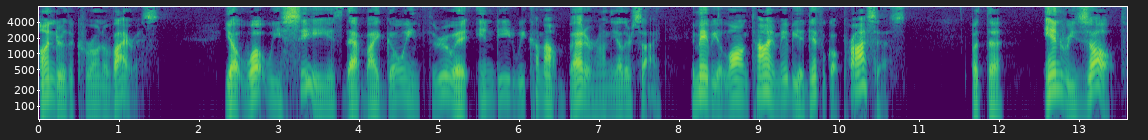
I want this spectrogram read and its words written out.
under the coronavirus. Yet what we see is that by going through it, indeed, we come out better on the other side. It may be a long time, maybe a difficult process, but the end result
